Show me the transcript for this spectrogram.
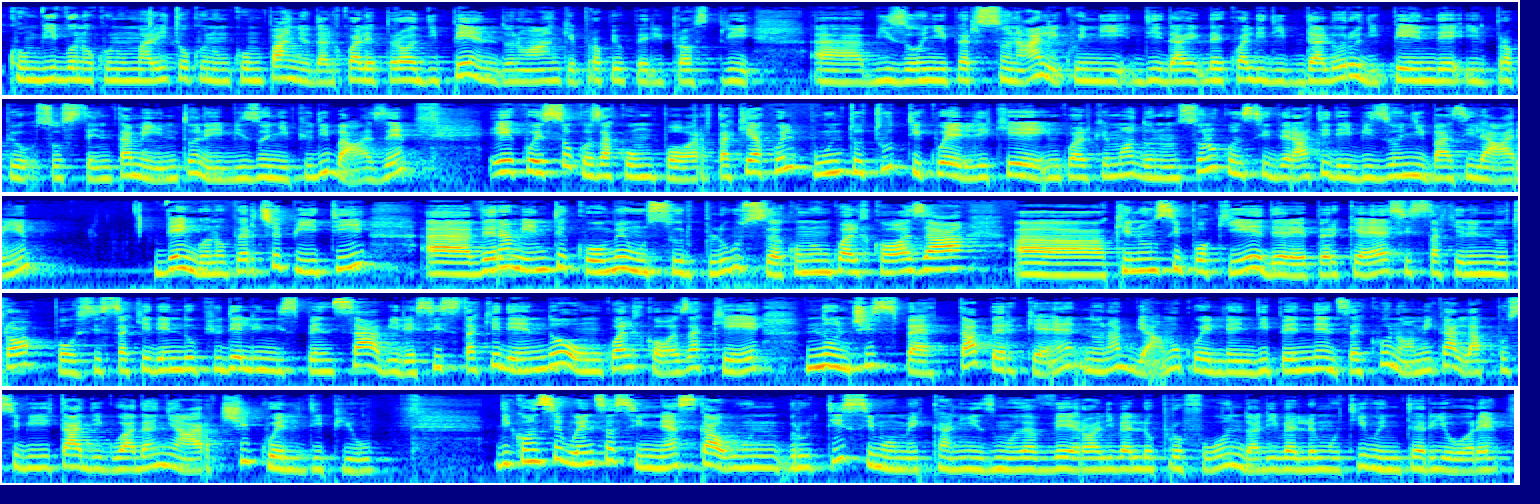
convivono con un marito o con un compagno dal quale però dipendono anche proprio per i propri eh, bisogni personali, quindi di, dai, dai, quali di, da loro dipende il proprio sostentamento nei bisogni più di base. E questo cosa comporta? Che a quel punto tutti quelli che in qualche modo non sono considerati dei bisogni basilari, vengono percepiti eh, veramente come un surplus, come un qualcosa eh, che non si può chiedere perché si sta chiedendo troppo, si sta chiedendo più dell'indispensabile, si sta chiedendo un qualcosa che non ci spetta perché non abbiamo quella indipendenza economica, la possibilità di guadagnarci quel di più. Di conseguenza si innesca un bruttissimo meccanismo davvero a livello profondo, a livello emotivo interiore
